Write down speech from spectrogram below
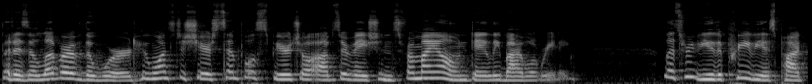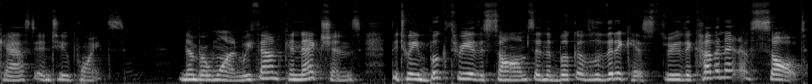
but as a lover of the Word who wants to share simple spiritual observations from my own daily Bible reading. Let's review the previous podcast in two points. Number one, we found connections between Book 3 of the Psalms and the book of Leviticus through the covenant of salt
